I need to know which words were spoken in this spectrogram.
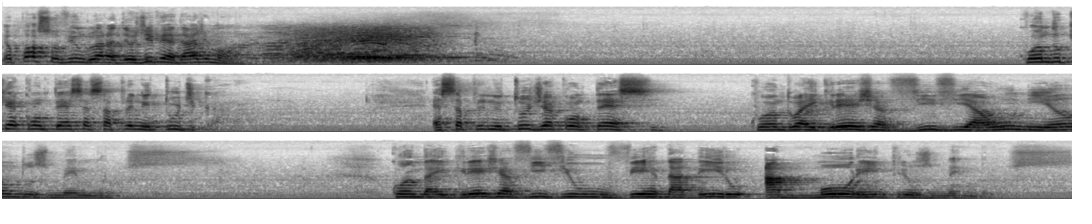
Eu posso ouvir um glória a Deus de verdade, irmão? Quando que acontece essa plenitude, cara? Essa plenitude acontece quando a igreja vive a união dos membros quando a igreja vive o verdadeiro amor entre os membros.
